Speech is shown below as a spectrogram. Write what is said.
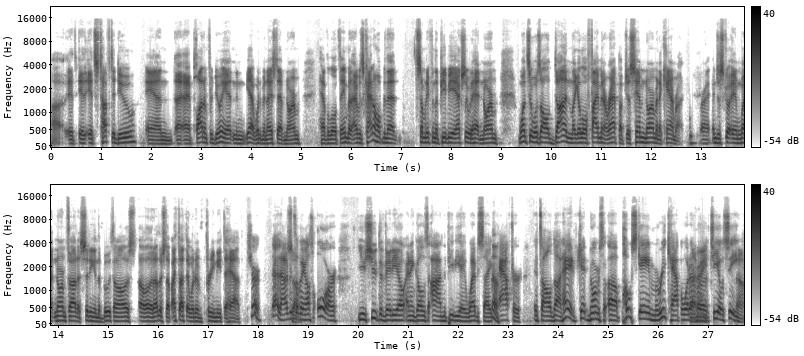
Uh, it, it, it's tough to do, and I, I applaud him for doing it. And yeah, it would have been nice to have Norm have a little thing, but I was kind of hoping that somebody from the PBA actually would have had Norm once it was all done, like a little five minute wrap up, just him, Norm, and a camera, Right. and just go and what Norm thought of sitting in the booth and all this, all that other stuff. I thought that would have been pretty neat to have. Sure. Yeah, that would be So- something else. Or you shoot the video and it goes on the PBA website No. after it's all done. Hey, get Norm's uh, post game recap or whatever, Right. TOC. No.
